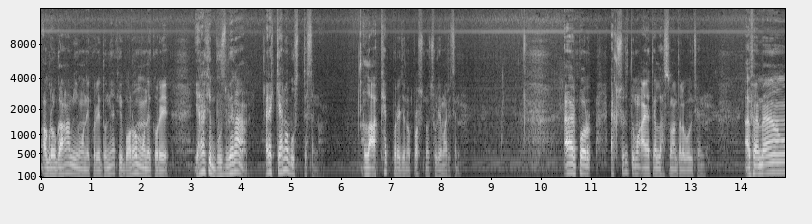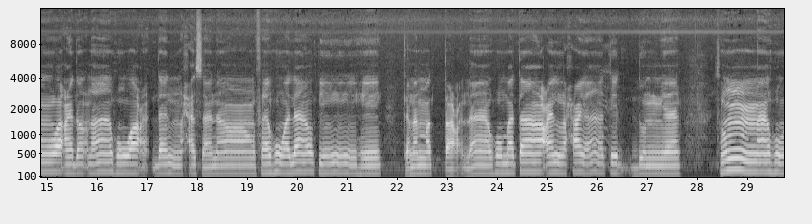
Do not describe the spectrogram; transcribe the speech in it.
অগ্রগামী মনে করে, দুনিয়াকে বড় মনে করে, এরা কি বুঝবে না? এরা কেন বুঝতেছে না? আল্লাহ আক্ষেপ করে যেন প্রশ্ন ছুড়ে মারিছেন। এরপর একশোটিতম আয়াতে আল্লাহ সুবহানাহু তালা বলছেন أفمن وعدناه وعدا حسنا فهو لاقيه كمن متعناه متاع الحياة الدنيا ثم هو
